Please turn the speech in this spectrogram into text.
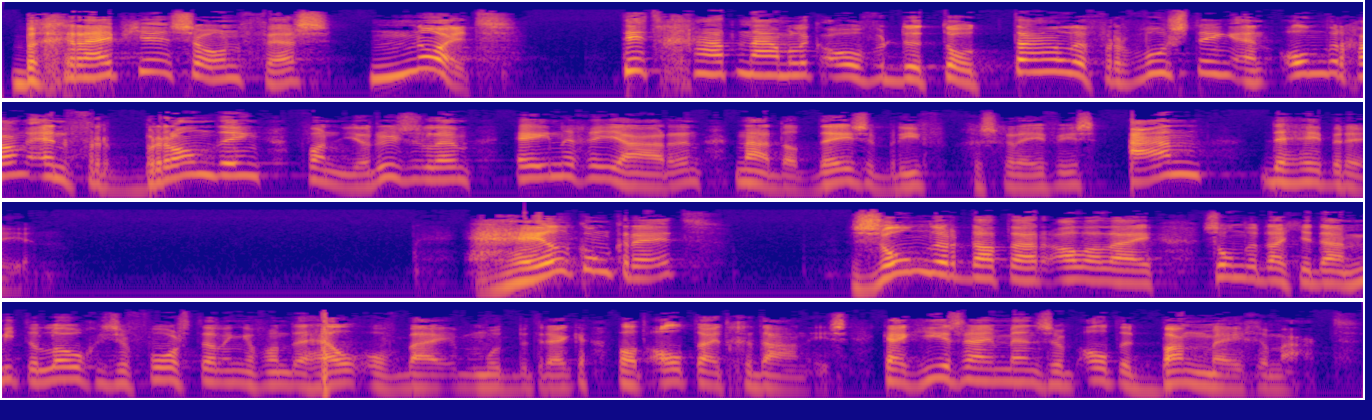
begrijp je zo'n vers nooit. Dit gaat namelijk over de totale verwoesting en ondergang en verbranding van Jeruzalem enige jaren nadat deze brief geschreven is aan de Hebreeën. Heel concreet, zonder dat daar allerlei, zonder dat je daar mythologische voorstellingen van de hel of bij moet betrekken, wat altijd gedaan is. Kijk, hier zijn mensen altijd bang mee gemaakt.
